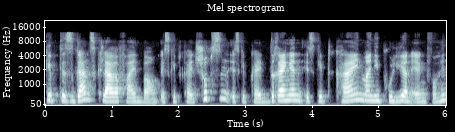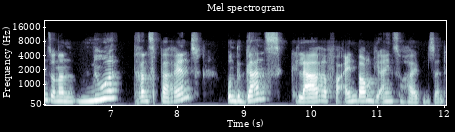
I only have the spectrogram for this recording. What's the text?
gibt es ganz klare Vereinbarungen. Es gibt kein Schubsen, es gibt kein Drängen, es gibt kein Manipulieren irgendwo hin, sondern nur transparent und ganz klare Vereinbarungen, die einzuhalten sind.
